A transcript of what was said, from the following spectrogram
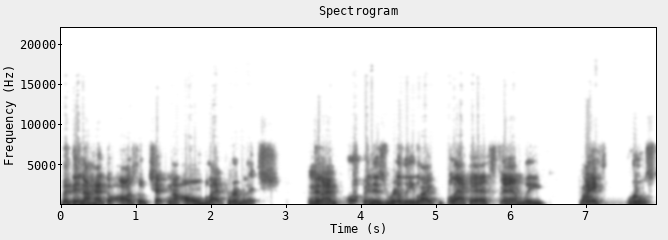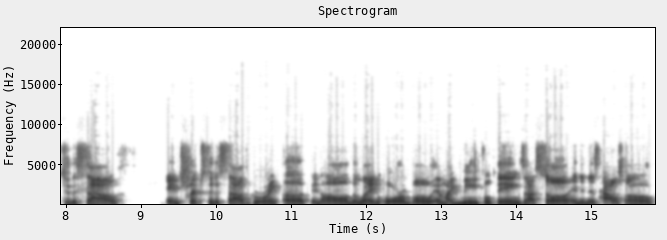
but then I had to also check my own black privilege. Mm-hmm. That I mm-hmm. grew up in this really like black ass family right. with roots to the South and trips to the South growing up and all the like horrible and like meaningful things I saw. And in this household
